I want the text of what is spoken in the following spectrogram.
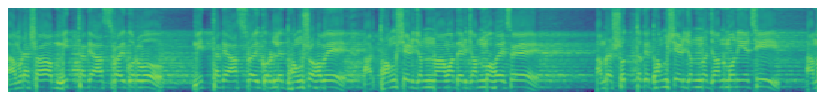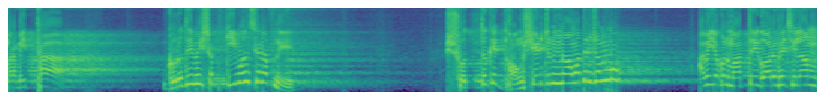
আমরা সব মিথ্যাকে আশ্রয় করব। মিথ্যাকে আশ্রয় করলে ধ্বংস হবে, আর ধ্বংসের জন্য আমাদের জন্ম হয়েছে। আমরা সত্যকে ধ্বংসের জন্য জন্ম নিয়েছি। আমরা মিথ্যা। গুরুদেব, এসব কি বলছেন আপনি? সত্যকে ধ্বংসের জন্য আমাদের জন্ম? আমি যখন মাতৃগর্ভে ছিলাম,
